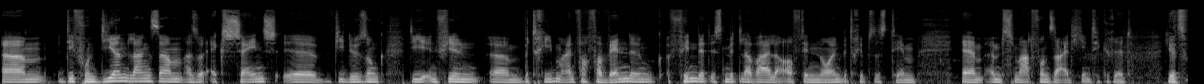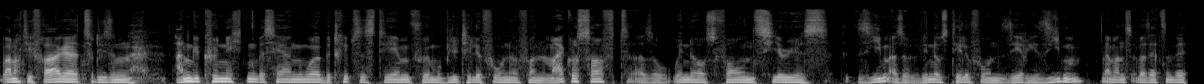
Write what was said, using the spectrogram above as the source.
ähm, diffundieren langsam. Also Exchange, äh, die Lösung, die in vielen ähm, Betrieben einfach Verwendung findet, ist mittlerweile auf den neuen Betriebssystemen ähm, im Smartphone seitig integriert. Jetzt war noch die Frage zu diesem angekündigten bisher nur Betriebssystem für Mobiltelefone von Microsoft, also Windows Phone Series 7, also Windows Telefon Serie 7, wenn man es übersetzen will.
